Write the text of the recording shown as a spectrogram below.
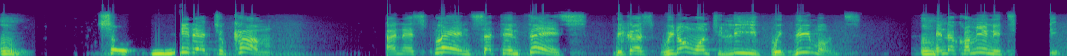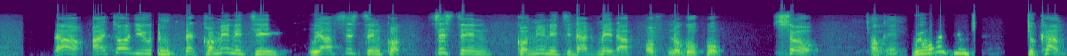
Mm. So he needed to come and explain certain things because we don't want to live with demons Mm. in the community. Now, I told you the community, we have 16, co- 16 community that made up of Nogokpo. So Okay. we want him to come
